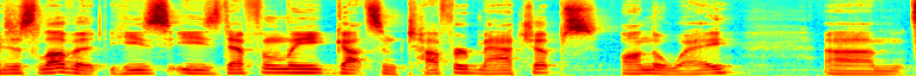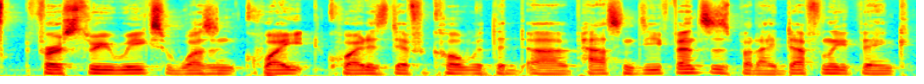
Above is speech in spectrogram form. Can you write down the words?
just love it. He's he's definitely got some tougher matchups on the way. Um, first three weeks wasn't quite quite as difficult with the uh, passing defenses, but I definitely think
